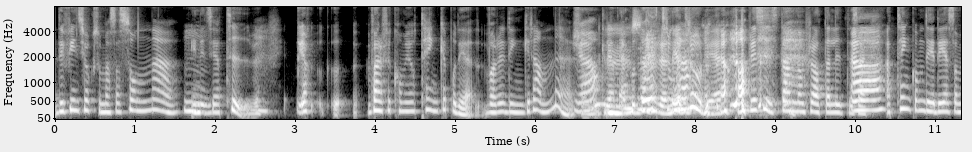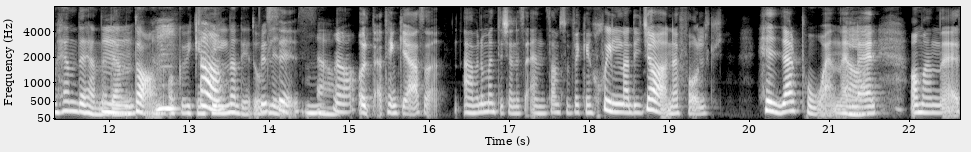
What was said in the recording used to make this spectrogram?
det finns ju också massa sådana Mm. initiativ. Jag, varför kom jag att tänka på det? Var det din granne här som Ja, grävde på dörren? Tror Jag tror det. Precis, stanna och prata lite så här. Ja. Att tänk om det är det som händer henne den Mm. dagen och vilken Ja, skillnad det då blir. Precis. Mm. Ja. Ja. Och där tänker jag alltså, även om man inte känner sig ensam så vilken skillnad det gör när folk hejar på en Ja. eller om man eh,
